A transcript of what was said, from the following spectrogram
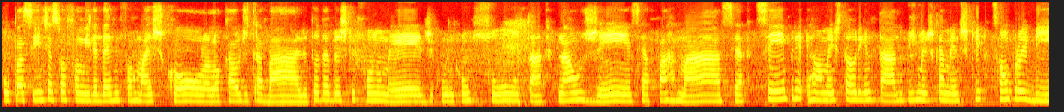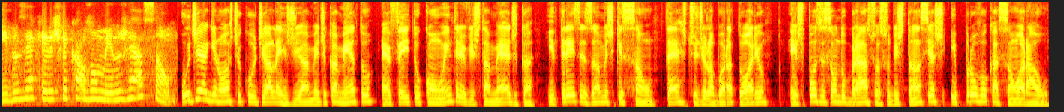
O paciente e a sua família devem informar a escola, local de trabalho, toda vez que for no médico, em consulta, na urgência, farmácia, sempre realmente está orientado para os medicamentos que são proibidos e aqueles que causam menos reação. O diagnóstico de alergia a medicamento é feito com entrevista médica e três exames que são teste de laboratório, exposição do braço a substâncias e provocação oral.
